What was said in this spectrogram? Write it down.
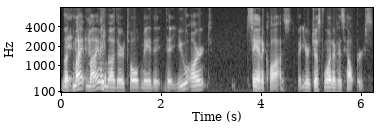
look, my my I, mother told me that that you aren't Santa Claus, but you're just one of his helpers.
